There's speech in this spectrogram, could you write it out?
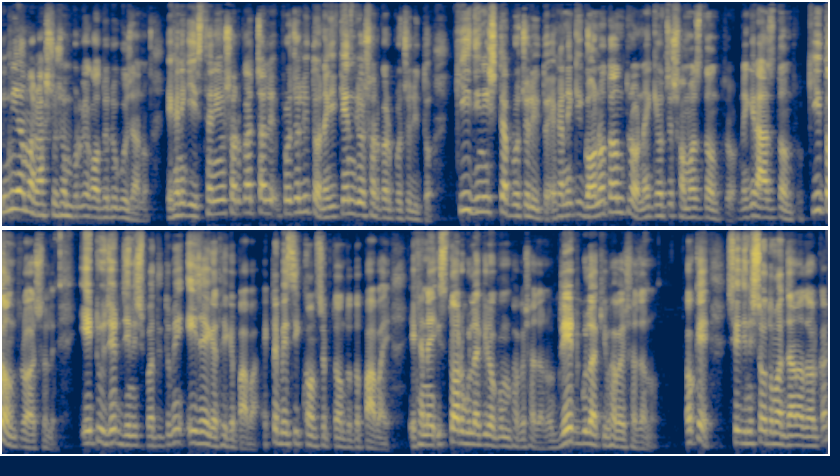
তুমি আমার রাষ্ট্র সম্পর্কে কতটুকু জানো? এখানে কি স্থানীয় সরকার প্রচলিত নাকি কেন্দ্রীয় সরকার প্রচলিত? কি জিনিসটা প্রচলিত? এখানে কি গণতন্ত্র নাকি হচ্ছে সমাজতন্ত্র নাকি রাজতন্ত্র? কি তন্ত্র আসলে? এ টু জেড জিনিসপাতি তুমি এই জায়গা থেকে পাবা। একটা বেসিক কনসেপ্ট অন্তত পাবাই। এখানে স্তরগুলা কীরকম ভাবে সাজানো? গ্রেডগুলা কীভাবে সাজানো? ওকে সেই জিনিসটাও তোমার জানা দরকার।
